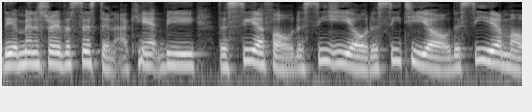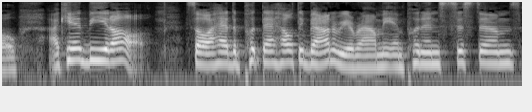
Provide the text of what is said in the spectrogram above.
the administrative assistant. I can't be the CFO, the CEO, the CTO, the CMO. I can't be it all. So I had to put that healthy boundary around me and put in systems,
